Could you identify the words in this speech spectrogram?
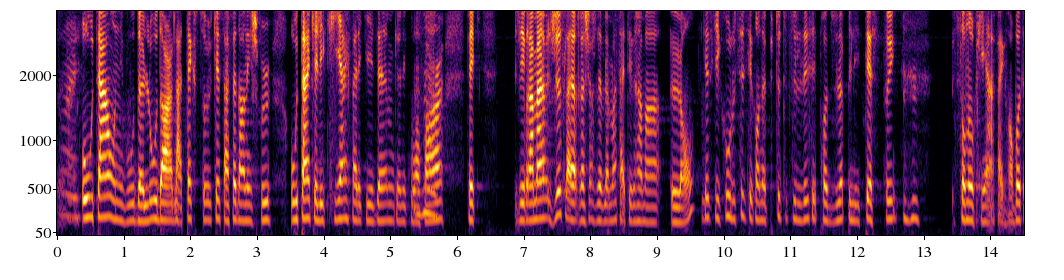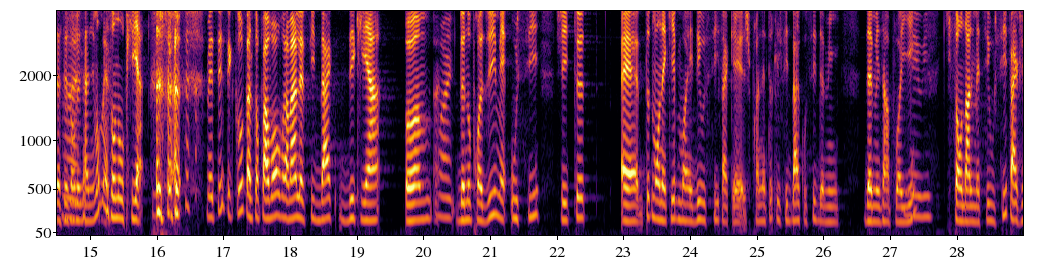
Ouais. Autant au niveau de l'odeur, de la texture que ça fait dans les cheveux, autant que les clients qu'il fallait qu'ils aiment, que les coiffeurs. Fait que j'ai vraiment, juste la recherche et développement, ça a été vraiment long. Qu'est-ce qui est cool aussi, c'est qu'on a pu tout utiliser ces produits-là puis les tester Mhm. Sur nos clients. Fait qu'ils sont pas testés sur Ouais. les animaux, mais sur nos clients. mais tu sais, c'est cool parce qu'on peut avoir vraiment le feedback des clients hommes Ouais. de nos produits, mais aussi, j'ai tout, euh, toute mon équipe m'a aidé aussi. Fait que je prenais tous les feedbacks aussi de mes, de mes employés Mais oui. qui sont dans le métier aussi. Fait que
